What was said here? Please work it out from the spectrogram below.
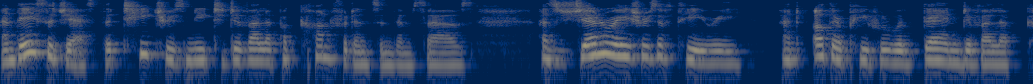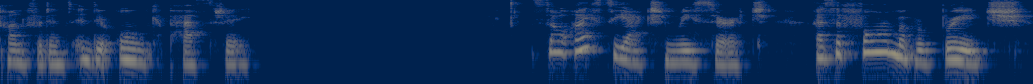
and they suggest that teachers need to develop a confidence in themselves as generators of theory and other people will then develop confidence in their own capacity. So I see action research as a form of a bridge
